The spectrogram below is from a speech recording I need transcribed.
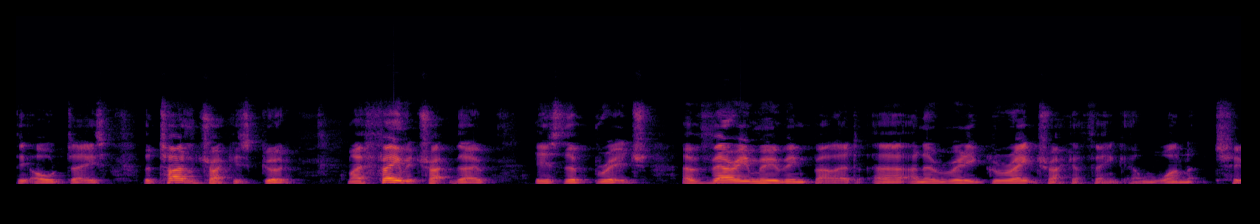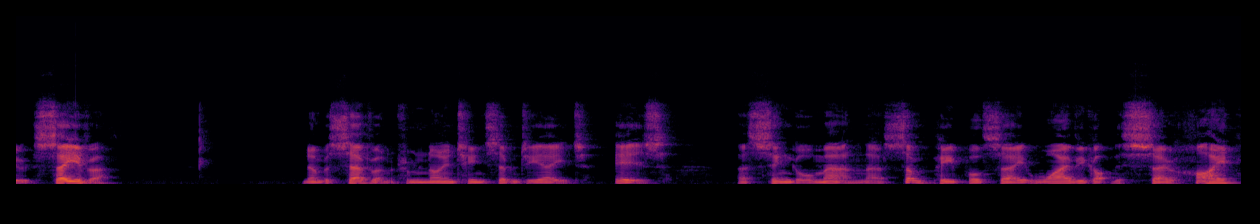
the old days. The title track is good. My favourite track, though, is The Bridge. A very moving ballad uh, and a really great track, I think, and one to savour. Number seven from 1978 is a single man. Now, some people say, why have you got this so high?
